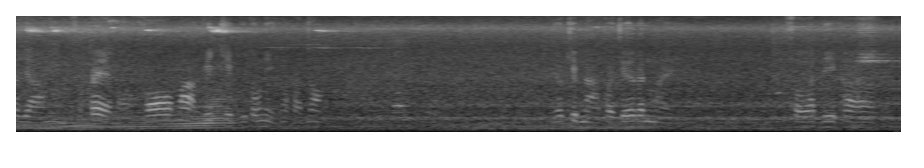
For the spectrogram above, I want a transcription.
สยามสแควร์ของก็มาปิดคลิปอยู่ตรงนี้นะครับเนาะเดี๋ยวคลิปหน้าก็เจอกันใหม่ สวัสดีครับ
